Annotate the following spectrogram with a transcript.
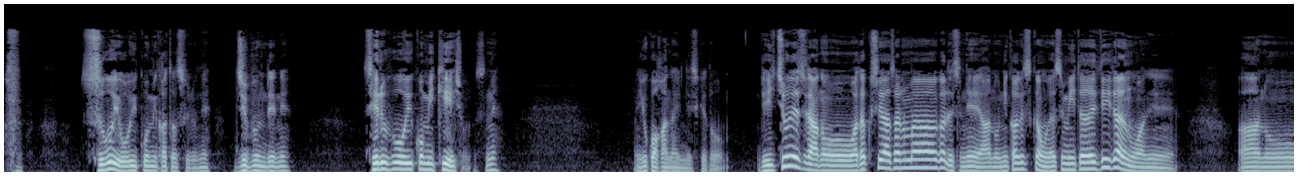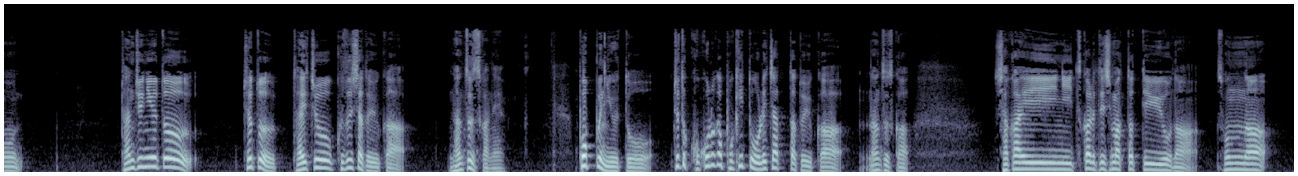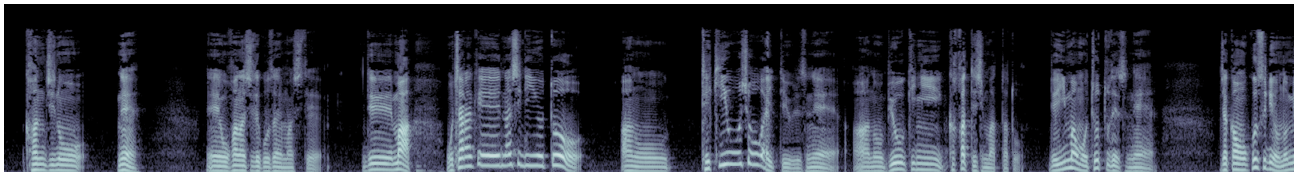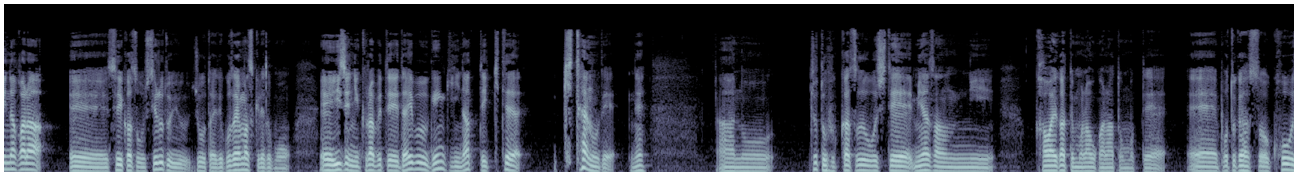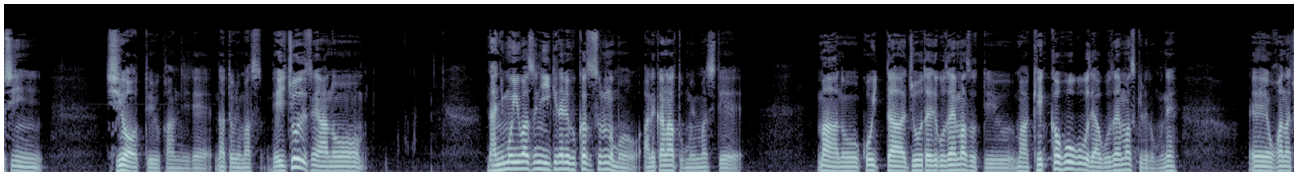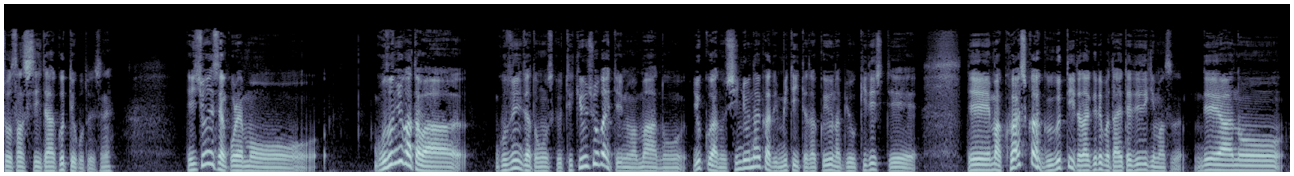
すごい追い込み方するね。自分でね。セルフ追い込みケーションですね。よくわかんないんですけど。で、一応ですね、あの、私、浅沼がですね、あの、2ヶ月間お休みいただいていたのはね、あの、単純に言うと、ちょっと体調を崩したというか、なんつうんですかね。ポップに言うと、ちょっと心がポキッと折れちゃったというか、なんつうんですか、社会に疲れてしまったっていうような、そんな感じの、ね、えー、お話でございまして。で、まあ、おちゃらけなしで言うと、あの、適応障害っていうですね、あの、病気にかかってしまったと。で、今もちょっとですね、若干お薬を飲みながら、えー、生活をしているという状態でございますけれども、えー、以前に比べてだいぶ元気になってきて、きたので、ね、あの、ちょっと復活をして皆さんに、可愛がってもらおうかなと思って、えー、ポッドキャストを更新しようっていう感じでなっております。で、一応ですね、あの、何も言わずにいきなり復活するのもあれかなと思いまして、まあ、あの、こういった状態でございますっていう、まあ、結果報告ではございますけれどもね、えー、お話をさせていただくっていうことですね。で一応ですね、これもう、ご存知の方は、ご存知だと思うんですけど、適応障害っていうのは、まあ、あの、よくあの、心療内科で見ていただくような病気でして、で、まあ、詳しくはググっていただければ大体出てきます。で、あの、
